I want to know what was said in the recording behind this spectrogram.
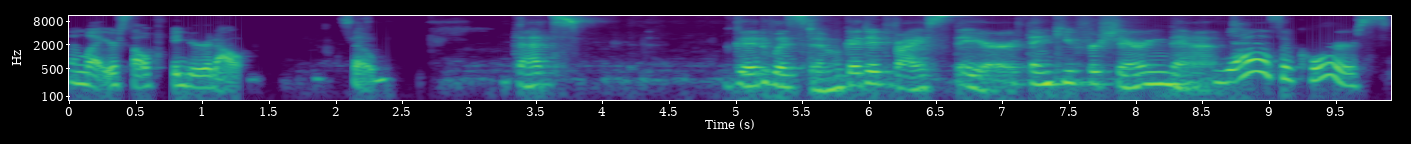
and let yourself figure it out. So that's good wisdom, good advice there. Thank you for sharing that. Yes, of course.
